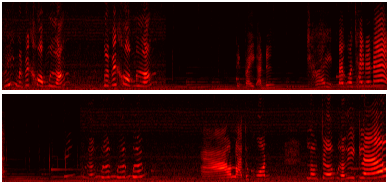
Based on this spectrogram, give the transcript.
เฮ้ยเหมือนเป็นขอบเหมือง เหมือนเป็นขอบเหมือง ติดไฟอีกอันนึง ใช่แปลว่าใช่แน่ๆเฮ้ยเหมืองเหมืองเหมืองเหมืองเอาล่ะทุกคน เราเจอเหมืองอีกแล้ว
